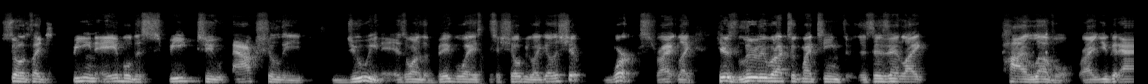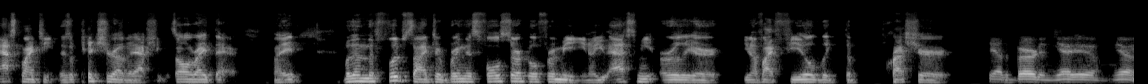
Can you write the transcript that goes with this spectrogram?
So it's like being able to speak to actually doing it is one of the big ways to show people like, yo, this shit works, right? Like, here's literally what I took my team through. This isn't like high level, right? You could ask my team. There's a picture of it actually. It's all right there, right? But then the flip side to bring this full circle for me, you know, you asked me earlier, you know, if I feel like the pressure. Yeah, the burden. Yeah, yeah, yeah.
